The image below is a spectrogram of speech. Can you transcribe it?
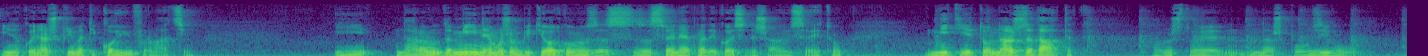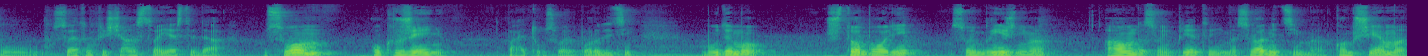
i na koji način primati koju informaciju. I naravno da mi ne možemo biti odgovorni za, za sve neprade koje se dešavaju u svetu, niti je to naš zadatak. Ono što je naš poziv u, u svetu hrišćanstva jeste da u svom okruženju pa eto u svojoj porodici, budemo što bolji svojim bližnjima, a onda svojim prijateljima, srodnicima, komšijama,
